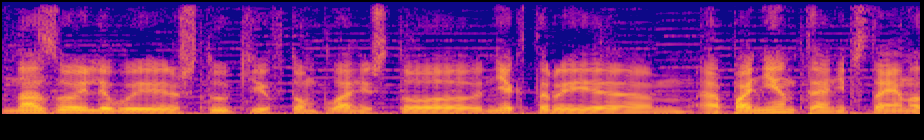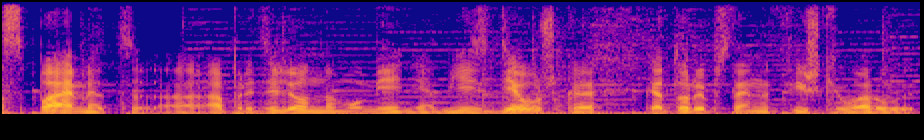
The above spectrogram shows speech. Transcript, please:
назойливые штуки в том плане, что некоторые э, оппоненты, они постоянно спамят э, определенным умением. Есть девушка, которая постоянно фишки ворует.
